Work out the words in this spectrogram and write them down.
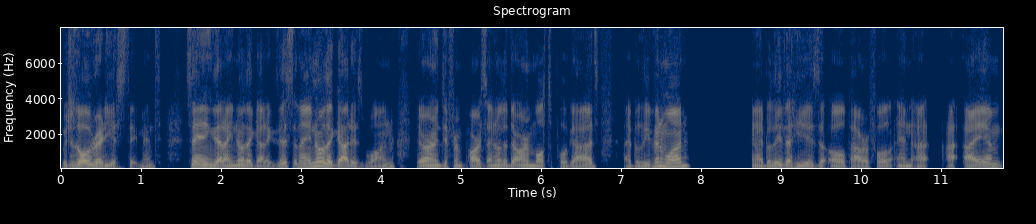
which is already a statement saying that I know that God exists and I know that God is one. There are in different parts. I know that there aren't multiple gods. I believe in one, and I believe that He is all powerful. And I, I, I am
